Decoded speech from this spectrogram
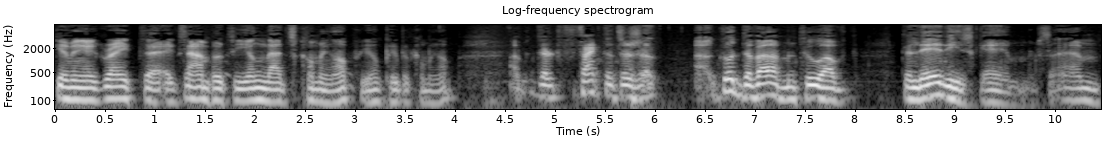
giving a great uh, example to young lads coming up, young people coming up. Um, the fact that there's a, a good development too of the ladies' games, um,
